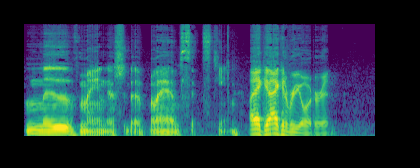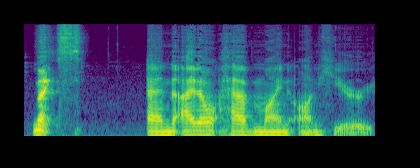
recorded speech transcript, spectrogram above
move my initiative, but I have sixteen. I can, I can reorder it. Nice. And I don't have mine on here.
